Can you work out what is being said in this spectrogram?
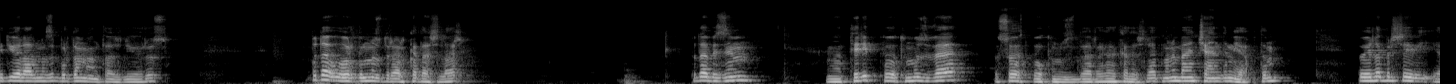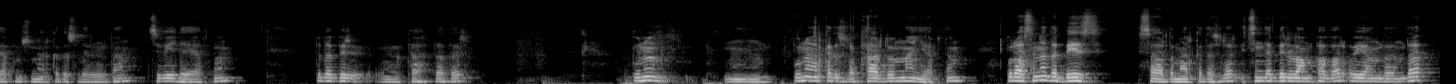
Videolarımızı burada montajlıyoruz. Bu da orgumuzdur arkadaşlar. Bu da bizim e, tripodumuz ve softbox'umuzdur arkadaşlar. Bunu ben kendim yaptım. Böyle bir şey yapmışım arkadaşlar oradan. Çiviyle yaptım. Bu da bir e, tahtadır. Bunu hmm, bunu arkadaşlar kardondan yaptım. Burasına da bez sardım arkadaşlar. İçinde bir lampa var. O yandığında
